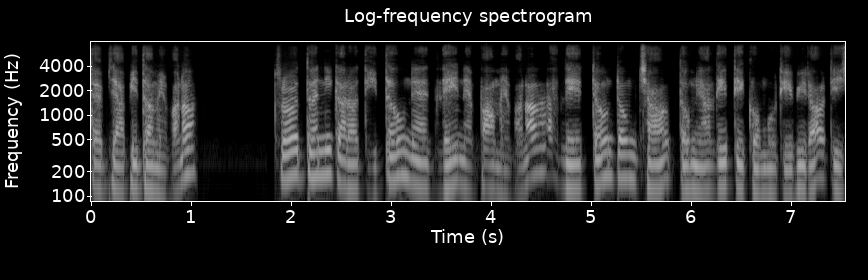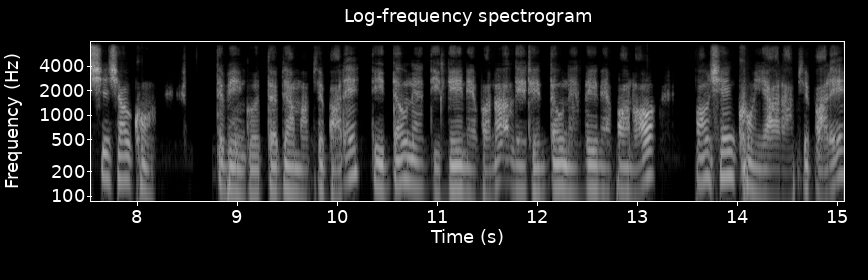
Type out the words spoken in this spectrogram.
တက်ပြပေးသွားမယ်ပေါ့နော်ဆိုတော့တွန်းနီးကတော့ဒီ3နဲ့4နဲ့ပေါင်းမယ်ပေါ့နော်အလေ336 354တိကိုမူတည်ပြီးတော့ဒီ86ခွန်တပင်ကိုတက်ပြမှာဖြစ်ပါတယ်ဒီ3နဲ့ဒီ4နဲ့ပေါ့နော်အလေထင်3နဲ့4နဲ့ပေါင်းတော့ ပေါင်းရှင်းခွန်ရတာဖြစ်ပါတယ်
